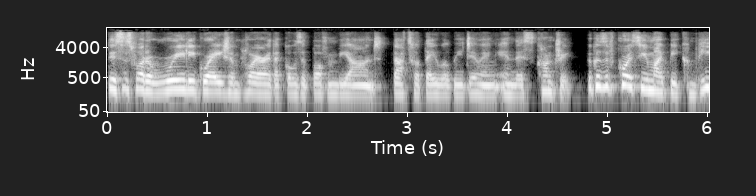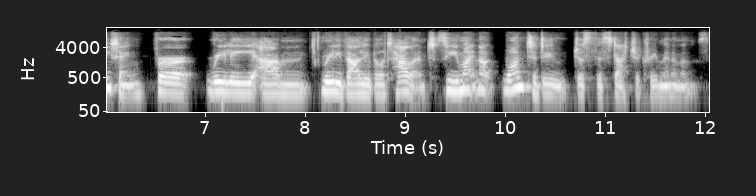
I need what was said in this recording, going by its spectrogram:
This is what a really great employer that goes above and beyond. That's what they will be doing in this country. Because of course you might be competing for really, um, really valuable talent. So you might not want to do just the statutory minimums.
